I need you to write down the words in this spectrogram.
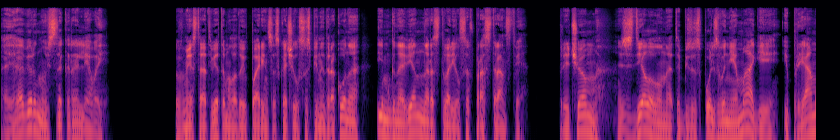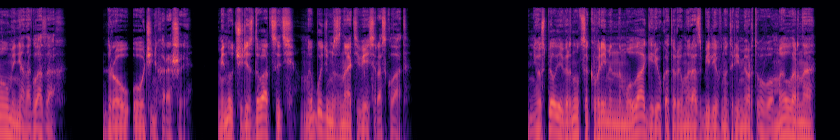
а я вернусь за королевой». Вместо ответа молодой парень соскочил со спины дракона и мгновенно растворился в пространстве. Причем сделал он это без использования магии и прямо у меня на глазах. Дроу очень хороши. Минут через двадцать мы будем знать весь расклад. Не успел я вернуться к временному лагерю, который мы разбили внутри мертвого Меллорна,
